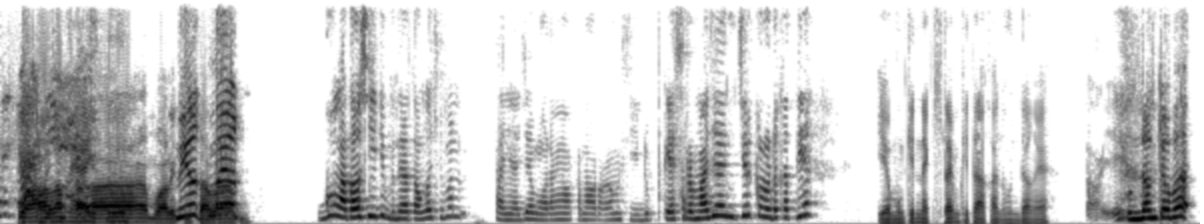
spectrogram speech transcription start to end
itu. Waalaikumsalam. Waalaikumsalam. Mute, gue nggak tahu sih ini bener atau enggak cuman tanya aja sama orangnya karena orangnya masih hidup kayak serem aja anjir kalau deket dia Ya mungkin next time kita akan undang ya. oh, iya. Undang coba.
